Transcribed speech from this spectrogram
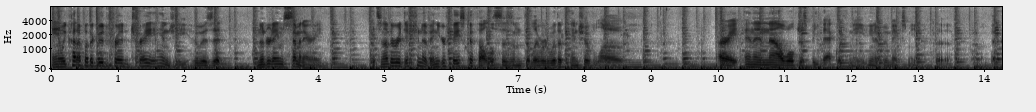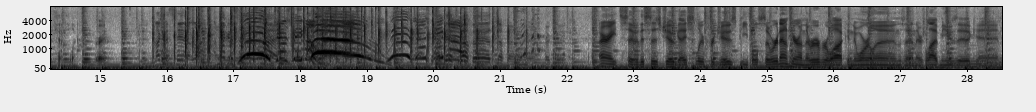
and we caught up with our good friend Trey Ange, who is at Notre Dame Seminary. It's another edition of In Your Face Catholicism delivered with a pinch of love. Alright, and then now we'll just be back with me, you know, who makes me the a better Catholic. Alright. I'm not gonna say that line. I'm not gonna say that line. Joe's People! Woo! Joe's Okay, People! it's enough, uh, it's enough, okay. Alright, so this is Joe Geisler for Joe's People. So we're down here on the Riverwalk in New Orleans, and there's live music, and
